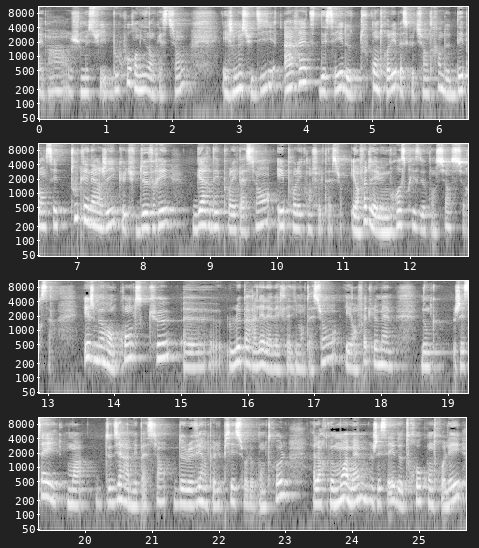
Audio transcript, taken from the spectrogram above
eh ben, je me suis beaucoup remise en question et je me suis dit arrête d'essayer de tout contrôler parce que tu es en train de dépenser toute l'énergie que tu devrais garder pour les patients et pour les consultations. Et en fait, eu une grosse prise de conscience sur ça. Et je me rends compte que euh, le parallèle avec l'alimentation est en fait le même. Donc j'essaye, moi, de dire à mes patients de lever un peu le pied sur le contrôle, alors que moi-même, j'essayais de trop contrôler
